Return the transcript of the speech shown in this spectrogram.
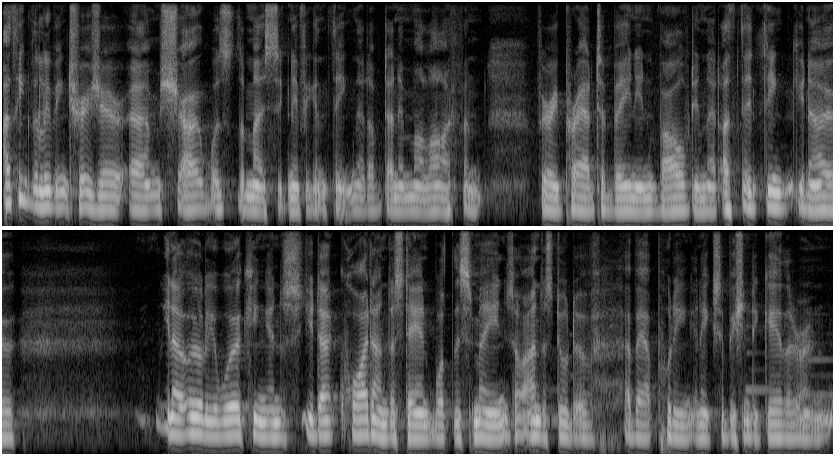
I think the Living Treasure um, show was the most significant thing that I've done in my life, and very proud to have been involved in that. I th- think you know, you know, earlier working and you don't quite understand what this means. I understood of about putting an exhibition together, and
